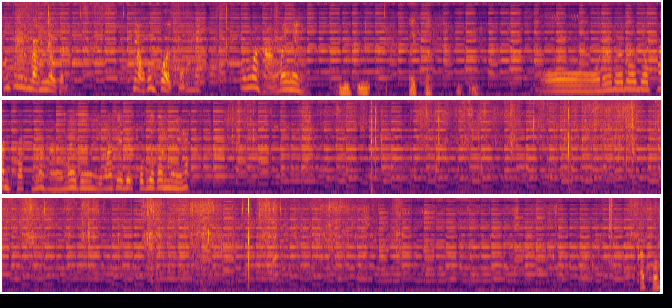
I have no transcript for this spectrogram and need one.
มันเป็นลำแล้วกันเหี่ยวคุณพ่อผมเนี่ยมันว่าหางไม่เนี่ยอืมอืมไปไปโอ้เดี๋ยวเดี๋ยวเดี๋ยวเดี๋ยวพันสักมาหางไม่เลยมาใส่เบ็ดกบเดียวกันมือเนาะครับผม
